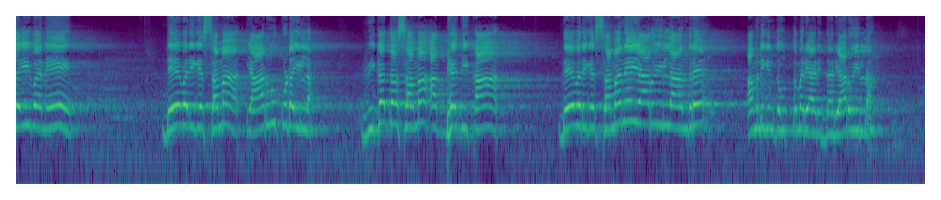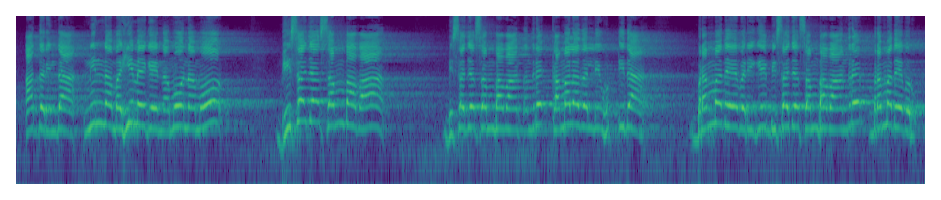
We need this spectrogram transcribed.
ದೈವನೇ, ದೇವರಿಗೆ ಸಮ ಯಾರೂ ಕೂಡ ಇಲ್ಲ. ವಿಗತ ಸಮ ಅಭ್ಯಧಿಕ. ದೇವರಿಗೆ ಸಮನೇ ಯಾರೂ ಇಲ್ಲ ಅಂದರೆ ಅವನಿಗಿಂತ ಉತ್ತಮರು ಯಾರಿದ್ದಾರೆ? ಯಾರೂ ಇಲ್ಲ. ಆದ್ದರಿಂದ ನಿನ್ನ ಮಹಿಮೆಗೆ ನಮೋ ನಮೋ ಭಿಸಜ ಸಂಭವ. ಬಿಸಜ ಸಂಭವ ಅಂತಂದರೆ ಕಮಲದಲ್ಲಿ ಹುಟ್ಟಿದ ಬ್ರಹ್ಮದೇವರಿಗೆ ಬಿಸಜ ಸಂಭವ ಅಂದರೆ ಬ್ರಹ್ಮದೇವರು.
